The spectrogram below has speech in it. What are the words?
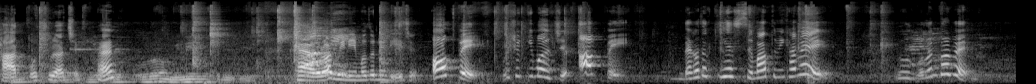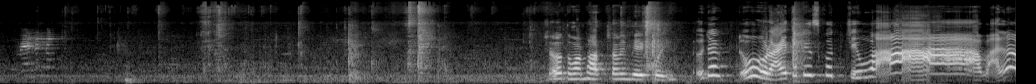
ভাত প্রচুর আছে হ্যাঁ? হ্যাঁ ওরা মিনির মতনই দিয়েছে। অপে ওইসব কি বলছে? অপে দেখো তো কি এসছে মা তুমি খাবে? তুমি উদ্বোধন করবে? চলো তোমার ভাতটা আমি বের করি। ওটা ও রায়তা টেস্ট করছে ভালো!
